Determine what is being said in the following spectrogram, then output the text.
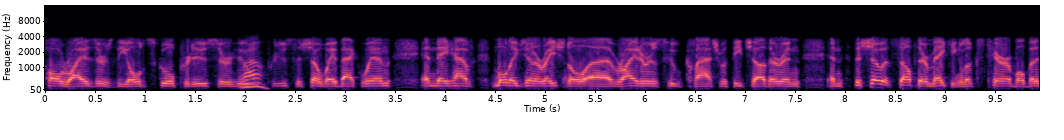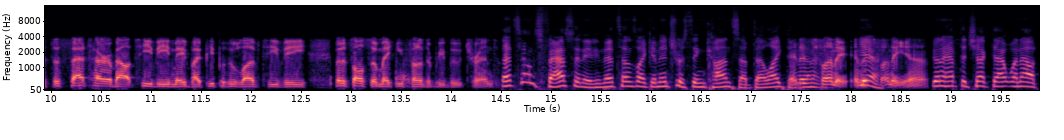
Paul Reiser is the old school producer who wow. produced the show way back when. And they have multi-generational uh, writers who clash with each other. And and the show itself they're making looks terrible but it's a satire about TV made by people who love TV, but it's also making fun of the reboot trend. That sounds fascinating. That sounds like an interesting concept. I like that. And it's Gonna, funny. And yeah, it's funny, yeah. Gonna have to check that one out.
